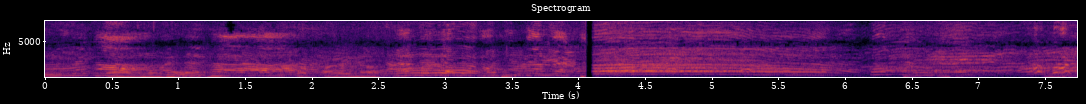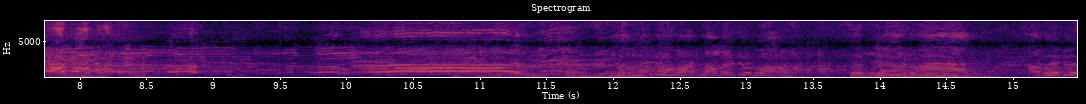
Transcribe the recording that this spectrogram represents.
นี้เลยค่ะไปเลยค่ะต่อไปครับงั้นเดี๋ยวเดี๋ยวขอทีมงานแบบต้องแข็งแรงทำให้ดูก่อนทำให้ดูก่อนสุดยอดมากเอาให้ดู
